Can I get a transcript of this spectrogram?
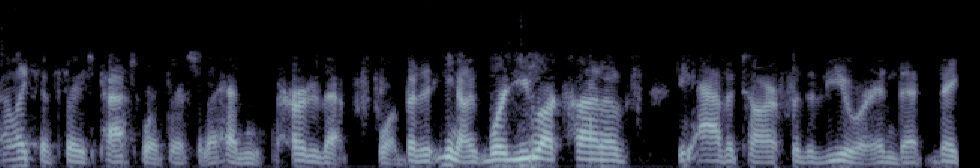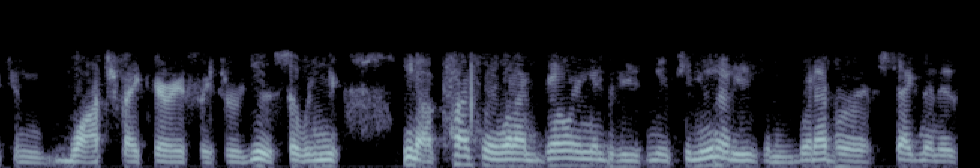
I like the phrase passport person. I hadn't heard of that before, but it, you know, where you are kind of, the avatar for the viewer and that they can watch vicariously through you. So when you, you know, constantly when I'm going into these new communities and whatever segment is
